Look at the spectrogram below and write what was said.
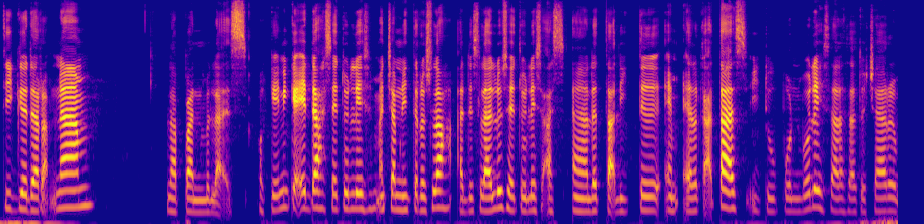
3 darab 6 18. Okey, ni kaedah saya tulis macam ni teruslah. Ada selalu saya tulis as, uh, letak liter ml kat atas. Itu pun boleh salah satu cara.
